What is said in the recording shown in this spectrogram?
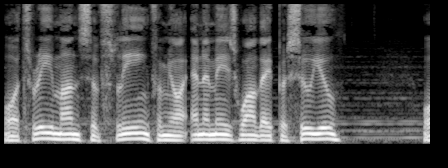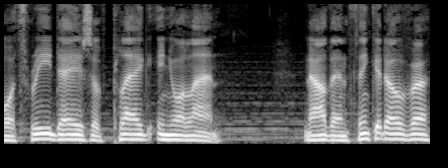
or three months of fleeing from your enemies while they pursue you, or three days of plague in your land? Now then, think it over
